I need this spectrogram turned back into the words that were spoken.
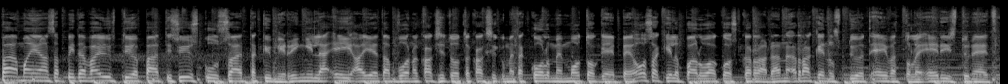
päämajansa pitävä yhtiö päätti syyskuussa, että Kymiringillä ei ajeta vuonna 2023 MotoGP-osakilpailua, koska radan rakennustyöt eivät ole edistyneet.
